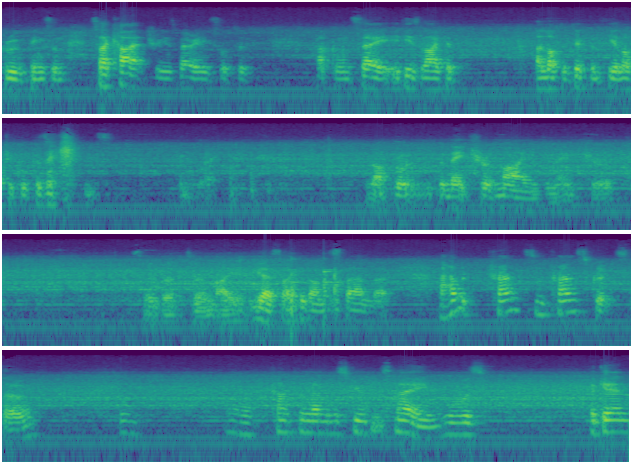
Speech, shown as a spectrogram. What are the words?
groupings. And psychiatry is very sort of, how can one say, it is like a, a lot of different theological positions in a way. After all, the nature of mind, the nature of. So that, um, I, yes, I could understand that. I have a trans, some transcripts though. Oh, I'm trying to remember the student's name, who was, again,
